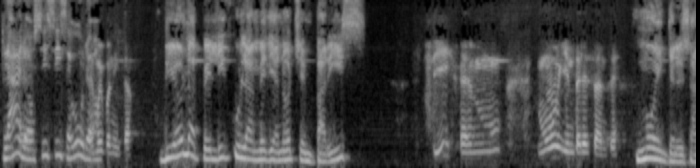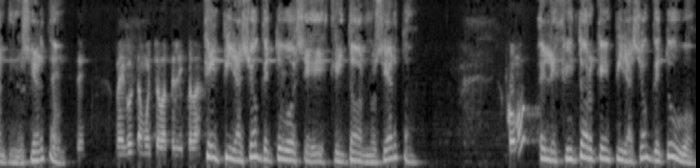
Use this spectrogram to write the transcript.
Claro, sí, sí, seguro. Es muy bonita. ¿Vio la película Medianoche en París? Sí, muy interesante. Muy interesante, ¿no es cierto? Sí. Me gusta mucho la película. Qué inspiración que tuvo ese escritor, ¿no es cierto? El escritor, qué inspiración que tuvo.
